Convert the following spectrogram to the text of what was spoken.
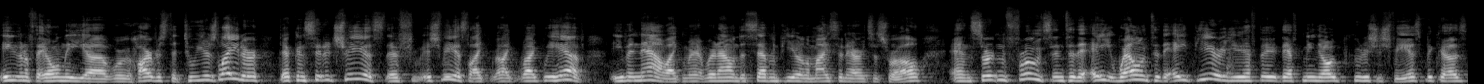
even if they only uh, were harvested two years later, they're considered shvius. They're shvius like like like we have even now. Like we're now in the seventh year of the Ma'aser Eretz Yisrael, and certain fruits into the eight, well into the eighth year, you have to they have to be no kudish shvius because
